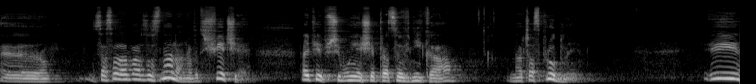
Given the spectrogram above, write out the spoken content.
e, zasada bardzo znana, nawet w świecie. Najpierw przyjmuje się pracownika na czas próbny. I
